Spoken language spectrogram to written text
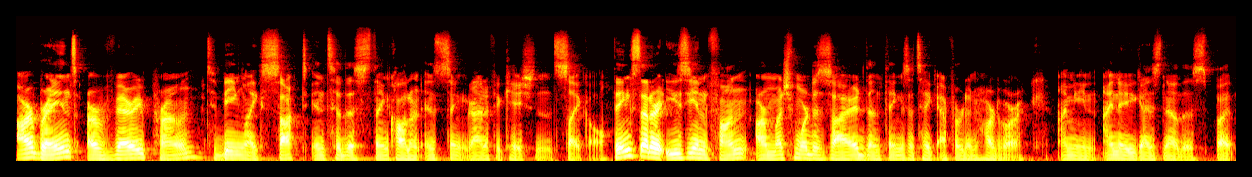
Our brains are very prone to being like sucked into this thing called an instant gratification cycle. Things that are easy and fun are much more desired than things that take effort and hard work. I mean, I know you guys know this, but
